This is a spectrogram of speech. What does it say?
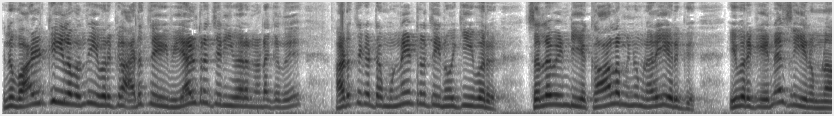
இன்னும் வாழ்க்கையில் வந்து இவருக்கு அடுத்த ஏழரை சனி வேறு நடக்குது. அடுத்த கட்ட முன்னேற்றத்தை நோக்கி இவர் செல்ல வேண்டிய காலம் இன்னும் நிறைய இருக்குது இவருக்கு என்ன செய்யணும்னா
